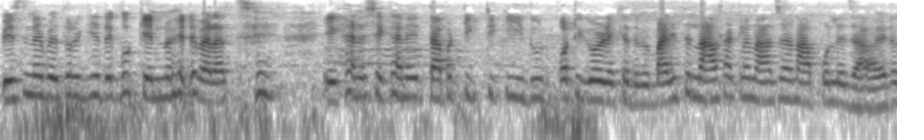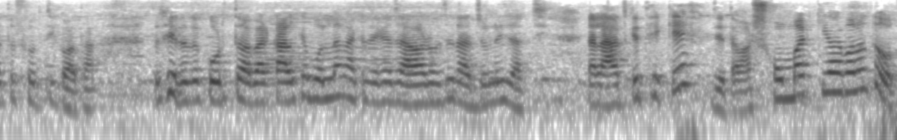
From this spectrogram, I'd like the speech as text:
বেসিনের ভেতরে গিয়ে দেখব কেন্ন হেঁটে বেড়াচ্ছে। এখানে সেখানে তারপর টিকটিকি ইঁদুর পটি করে রেখে দেবে। বাড়িতে না থাকলে না যা না পড়লে যাওয়া এটা তো সত্যি কথা। তো সেটা তো করতে হবে। আর কালকে বললাম একটা জায়গায় যাওয়ার হচ্ছে তার জন্যই যাচ্ছি। তাহলে আজকে থেকে যেতাম আর সোমবার কী হয় বলো তো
